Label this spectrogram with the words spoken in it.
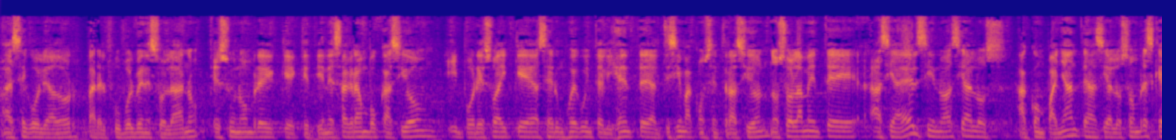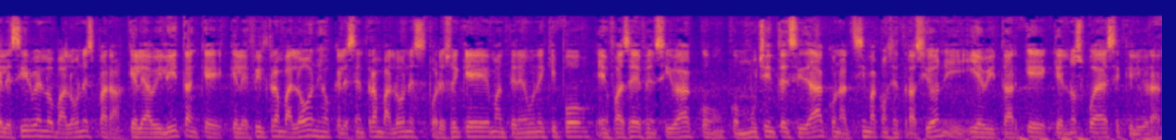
a ese goleador para el fútbol venezolano. Es un hombre que, que, tiene esa gran vocación y por eso hay que hacer un juego inteligente de altísima concentración, no solamente hacia él, sino hacia los acompañantes, hacia los hombres que le sirven los balones para que le habilitan, que, que le filtran balones o que les entran balones. Por eso hay que mantener un equipo en fase defensiva con, con mucha intensidad, con altísima concentración y, evitar él nos pueda desequilibrar.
